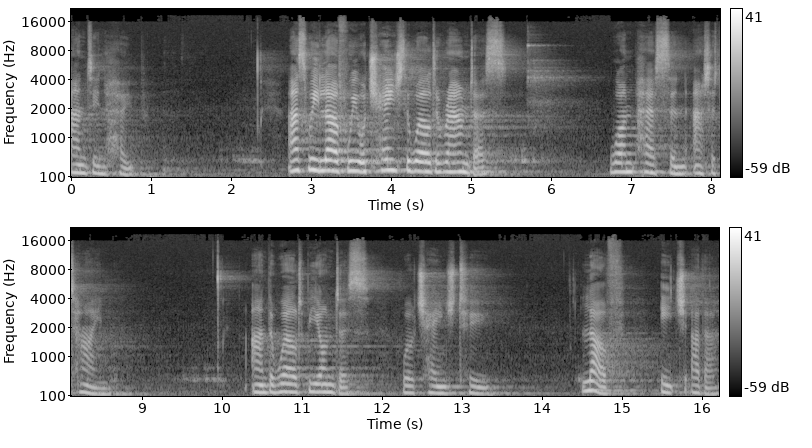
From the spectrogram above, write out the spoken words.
and in hope. As we love, we will change the world around us, one person at a time. And the world beyond us will change too. Love each other.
